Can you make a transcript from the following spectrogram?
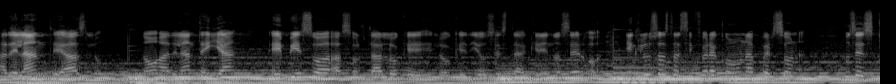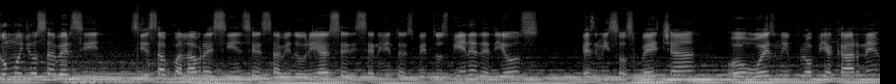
Adelante, hazlo. No, adelante ya empiezo a, soltar lo que, lo que Dios está queriendo hacer, incluso hasta si fuera con una persona. Entonces, ¿cómo yo saber si, si esa palabra de ciencia, de sabiduría, ese discernimiento de espíritus viene de Dios? ¿Es mi sospecha o, es mi propia carne?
